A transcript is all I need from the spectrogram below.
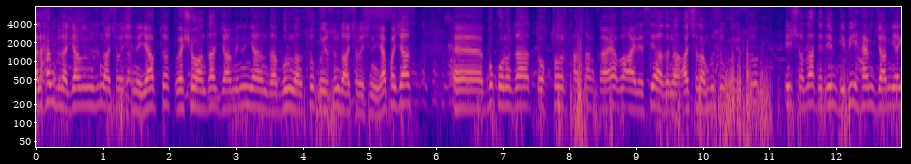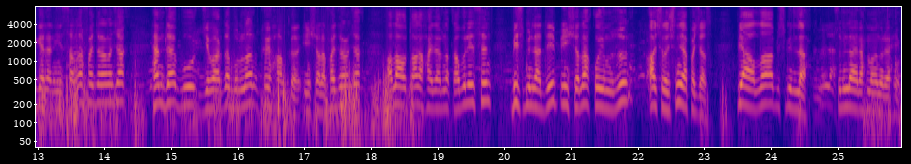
Elhamdülillah camimizin açılışını yaptık ve şu anda caminin yanında bulunan su kuyusunun da açılışını yapacağız. Ee, bu konuda Doktor Hasan Kaya ve ailesi adına açılan bu su kuyusu inşallah dediğim gibi hem camiye gelen insanlar faydalanacak hem de bu civarda bulunan köy halkı inşallah faydalanacak. Allahu Teala hayırlarını kabul etsin. Bismillah deyip inşallah kuyumuzun açılışını yapacağız. Bir Allah Bismillah. Bismillahirrahmanirrahim.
